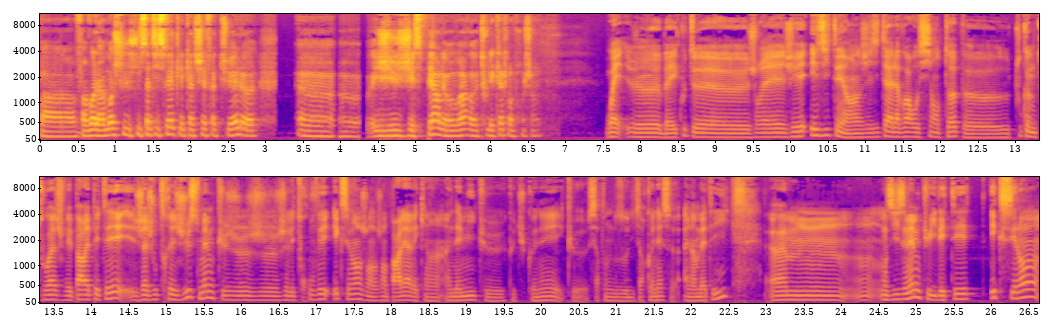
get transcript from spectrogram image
Enfin, voilà, moi, je, suis satisfait avec les quatre chefs actuels. Euh, et j'espère les revoir tous les quatre l'an prochain. Ouais, bah écoute, euh, j'ai hésité, hein, j'ai hésité à l'avoir aussi en top, euh, tout comme toi, je vais pas répéter, j'ajouterais juste même que je, l'ai trouvé excellent, j'en, parlais avec un, ami que, que, tu connais et que certains de nos auditeurs connaissent, Alain Mattei, euh, on, se disait même qu'il était excellent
